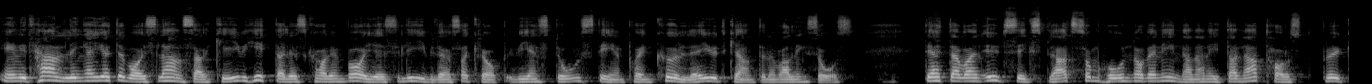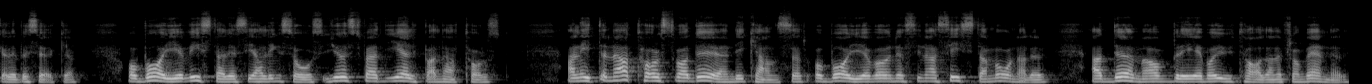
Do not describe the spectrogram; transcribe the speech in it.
Enligt handlingar i Göteborgs landsarkiv hittades Karin Boyes livlösa kropp vid en stor sten på en kulle i utkanten av Allingsås. Detta var en utsiktsplats som hon och väninnan Anita Natthorst brukade besöka och Boye vistades i Allingsås just för att hjälpa Natthorst. Anita Nathorst var döende i cancer och Boye var under sina sista månader, att döma av brev och uttalanden från vänner,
